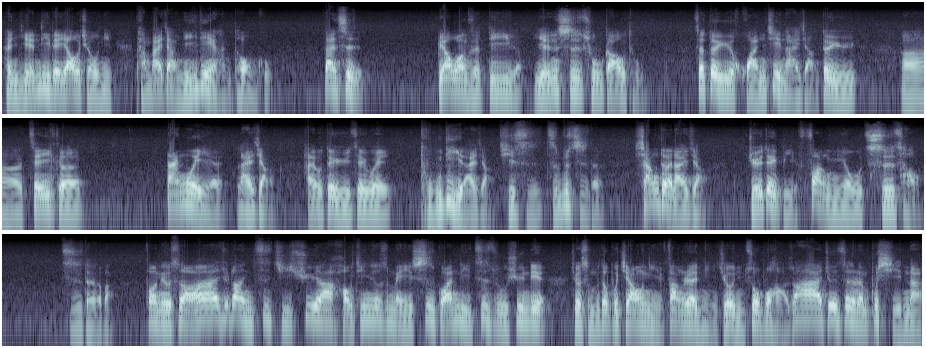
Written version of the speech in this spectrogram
很严厉的要求你，坦白讲，你一定也很痛苦。但是不要忘记，第一个严师出高徒，这对于环境来讲，对于呃这一个单位也来讲。还有对于这位徒弟来讲，其实值不值得？相对来讲，绝对比放牛吃草值得吧？放牛吃草啊，就让你自己去啊，好听就是美式管理、自主训练，就什么都不教你，放任你，就你做不好，说啊，就是这个人不行呐。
